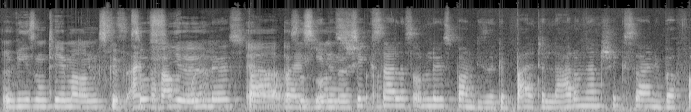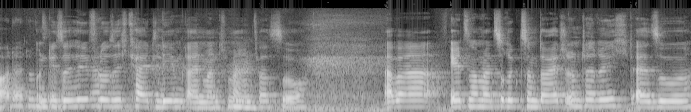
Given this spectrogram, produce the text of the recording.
ein Riesenthema und es, es gibt so viel. Auch unlösbar, ja, weil jedes unlösbar. Schicksal ist unlösbar und diese geballte Ladung an Schicksalen überfordert uns. Und diese Hilflosigkeit lähmt einen manchmal mhm. einfach so. Aber jetzt nochmal zurück zum Deutschunterricht. Also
